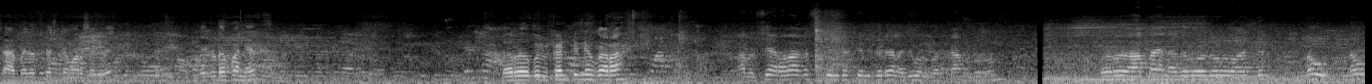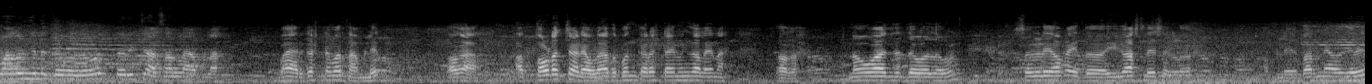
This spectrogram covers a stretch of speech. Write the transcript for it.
चहा प्यायतात कस्टमर सगळे. इकडं पण आहेत. तर तुम्ही कंटिन्यू करा. आता शहराला कसं तेलकट तेलकट आला दिवसभर काम करून. तर आता आहे ना जवळजवळ वाजले नऊ नऊ वाजून गेले जवळजवळ तरी चहा चालला आपला. बाहेर कस्टमर थांबलेत. बघा आता थोडाच चहा ठेवला आता बंद करायचं टायमिंग झाला आहे ना. बघा नऊ वाजले जवळजवळ. सगळे बघा इथं हे घासलंय सगळं. आपले बरण्या वगैरे.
